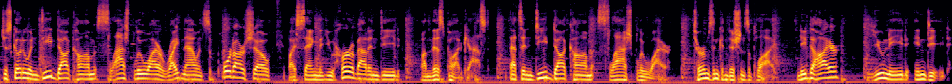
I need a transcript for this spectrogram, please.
Just go to Indeed.com slash Blue Wire right now and support our show by saying that you heard about Indeed on this podcast. That's Indeed.com slash Blue Wire. Terms and conditions apply. Need to hire? You need Indeed.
